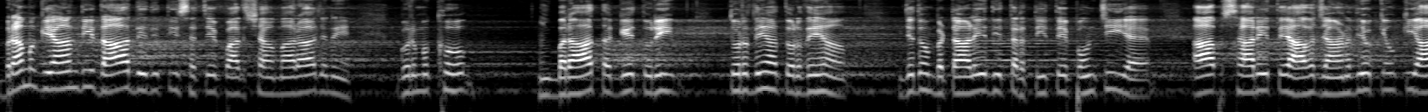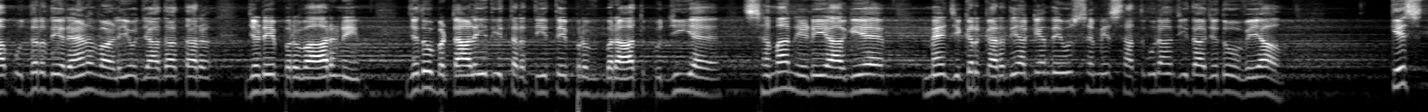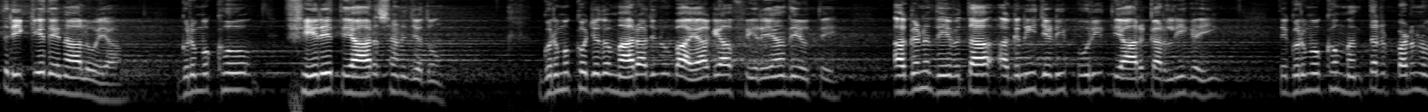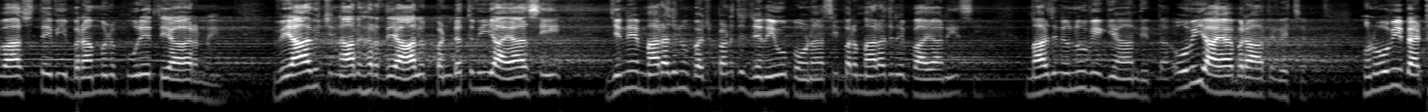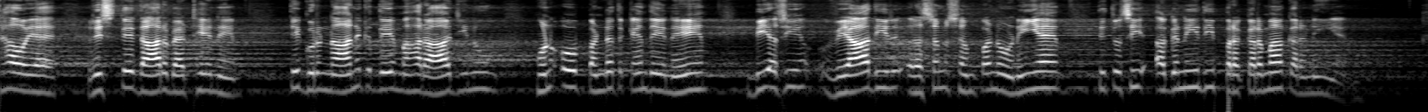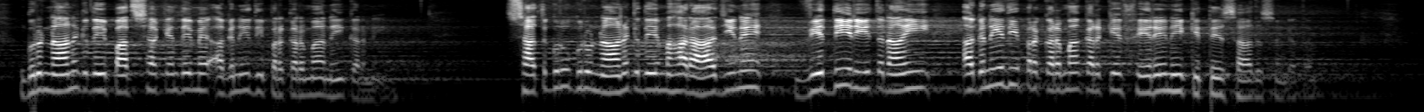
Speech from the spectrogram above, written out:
ਬ੍ਰਹਮ ਗਿਆਨ ਦੀ ਦਾਤ ਦੇ ਦਿੱਤੀ ਸੱਚੇ ਪਾਤਸ਼ਾਹ ਮਹਾਰਾਜ ਨੇ, ਗੁਰਮੁਖੋ, ਬਰਾਤ ਅੱਗੇ ਤੁਰੀ, ਤੁਰਦਿਆਂ ਤੁਰਦਿਆਂ ਜਦੋਂ ਬਟਾਲੇ ਦੀ ਧਰਤੀ ਤੇ ਪਹੁੰਚੀ ਹੈ, ਆਪ ਸਾਰੇ ਇਤਿਹਾਸ ਜਾਣਦੇ ਹੋ ਕਿਉਂਕਿ ਆਪ ਉਧਰ ਦੇ ਰਹਿਣ ਵਾਲੇ ਹੋ ਜ਼ਿਆਦਾਤਰ ਜਿਹੜੇ ਪਰਿਵਾਰ ਨੇ। ਜਦੋਂ ਬਟਾਲੇ ਦੀ ਧਰਤੀ ਤੇ ਪ੍ਰ- ਬਰਾਤ ਪੁੱਜੀ ਹੈ, ਸਮਾਂ ਨੇੜੇ ਆ ਗਿਆ ਹੈ, ਮੈਂ ਜ਼ਿਕਰ ਕਰਦਿਆਂ ਕਹਿੰਦੇ ਉਸ ਸਮੇਂ ਸਤਿਗੁਰਾਂ ਜੀ ਦਾ ਜਦੋਂ ਵਿਆਹ ਕਿਸ ਤਰੀਕੇ ਦੇ ਨਾਲ ਹੋਇਆ? ਗੁਰਮੁਖੋ, ਫੇਰੇ ਤਿਆਰ ਸਨ ਜਦੋਂ। ਗੁਰਮੁਖੋ ਜਦੋਂ ਮਹਾਰਾਜ ਨੂੰ ਭਾਇਆ ਗਿਆ ਫੇਰਿਆਂ ਦੇ ਉੱਤੇ, ਅਗਨ ਦੇਵਤਾ ਅਗਨੀ ਜਿਹੜੀ ਪੂਰੀ ਤਿਆਰ ਕਰ ਲਈ ਗਈ ਤੇ ਗੁਰਮੁਖੋ ਮੰਤਰ ਪੜਨ ਵਾਸਤੇ ਵੀ ਬ੍ਰਾਹਮਣ ਪੂਰੇ ਤਿਆਰ ਨੇ। ਵਿਆਹ ਵਿੱਚ ਨਾਲ ਹਰਦਿਆਲ ਪੰਡਤ ਵੀ ਆਇਆ ਸੀ, ਜਿਨੇ ਮਹਾਰਾਜ ਨੂੰ ਬਚਪਨ 'ਚ ਜਨੇਊ ਪਾਉਣਾ ਸੀ, ਪਰ ਮਹਾਰਾਜ ਨੇ ਪਾਇਆ ਨਹੀਂ ਸੀ। ਮਹਾਰਾਜ ਨੇ ਉਹਨੂੰ ਵੀ ਗਿਆਨ ਦਿੱਤਾ। ਉਹ ਵੀ ਆਇਆ ਬਰਾਤ ਵਿੱਚ। ਹੁਣ ਉਹ ਵੀ ਬੈਠਾ ਹੋਇਆ ਹੈ। ਰਿਸ਼ਤੇਦਾਰ ਬੈਠੇ ਨੇ ਤੇ ਗੁਰੂ ਨਾਨਕ ਦੇਵ ਮਹਾਰਾਜ ਜੀ ਨੂੰ ਹੁਣ ਉਹ ਪੰਡਤ ਕਹਿੰਦੇ ਨੇ ਵੀ ਅਸੀਂ ਵਿਆਹ ਦੀ ਰਸਮ ਸੰਪੰਨ ਹੋਣੀ ਹੈ ਤੇ ਤੁਸੀਂ ਅਗਨੀ ਦੀ ਪ੍ਰਕਰਮਾ ਕਰਨੀ ਹੈ। ਗੁਰੂ ਨਾਨਕ ਦੇਵ ਪਾਤਸ਼ਾਹ ਕਹਿੰਦੇ, ਮੈਂ ਅਗਨੀ ਦੀ ਪ੍ਰਕਰਮਾ ਨਹੀਂ ਕਰਨੀ। ਸਤਿਗੁਰੂ ਗੁਰੂ ਨਾਨਕ ਦੇਵ ਮਹਾਰਾਜ ਜੀ ਨੇ ਵੇਦੀ ਰੀਤ ਰਾਹੀਂ ਅਗਨੀ ਦੀ ਪ੍ਰਕਰਮਾ ਕਰਕੇ ਫੇਰੇ ਨਹੀਂ ਕੀਤੇ ਸਾਧ ਸੰਗਤ।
